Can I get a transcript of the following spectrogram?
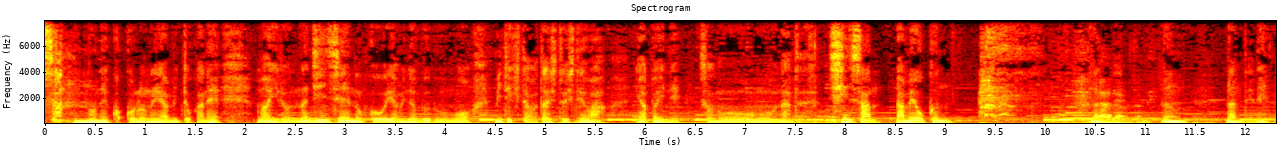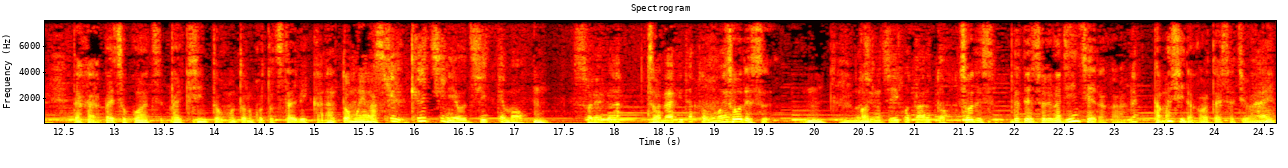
さんのね、心の闇とかね、まあいろんな人生のこう闇の部分を見てきた私としては、やっぱりね、その、なんていうんですか、新さん、なめおくん。なるほどね。うん。なんでね、だからやっぱりそこはやっぱりきちんと本当のことを伝えるべきかなと思います。窮地に陥っても、うん、それが学びだと思います。そうです。うん。後々いいことあると。そうです。だってそれが人生だからね。魂だから私たちはね。はい、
